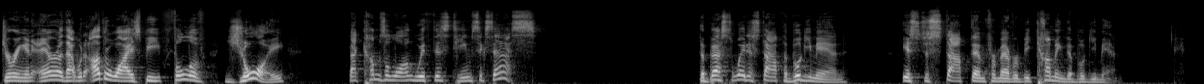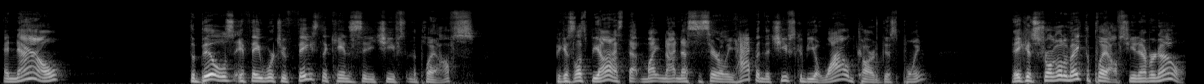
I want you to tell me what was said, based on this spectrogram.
during an era that would otherwise be full of joy that comes along with this team's success? The best way to stop the boogeyman is to stop them from ever becoming the boogeyman. And now, the Bills, if they were to face the Kansas City Chiefs in the playoffs, because let's be honest, that might not necessarily happen. The Chiefs could be a wild card at this point. They could struggle to make the playoffs. You never know.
